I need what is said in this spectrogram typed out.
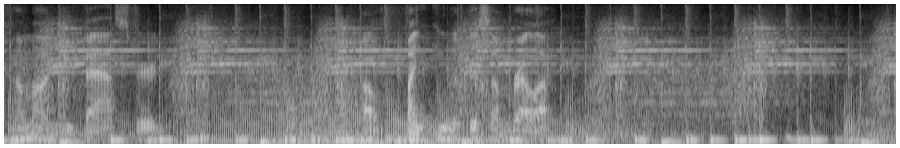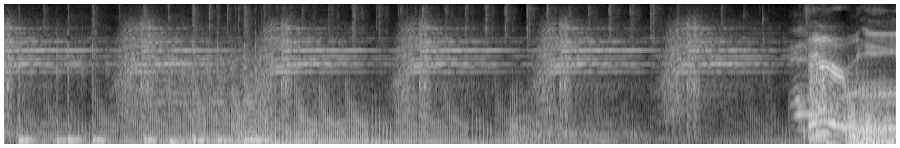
Come on, you bastard. I'll fight you with this umbrella. Fear me!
